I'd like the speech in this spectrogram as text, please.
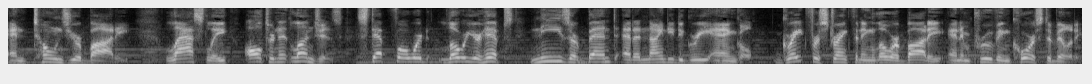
and tones your body. Lastly, alternate lunges. Step forward, lower your hips, knees are bent at a 90 degree angle. Great for strengthening lower body and improving core stability.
